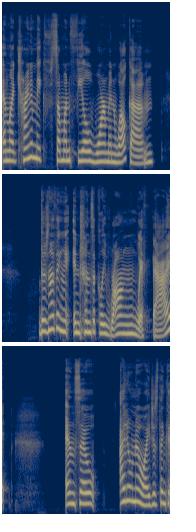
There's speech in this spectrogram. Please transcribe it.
and like trying to make someone feel warm and welcome. There's nothing intrinsically wrong with that. And so I don't know. I just think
